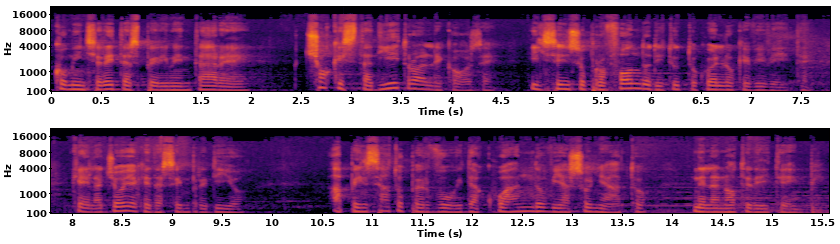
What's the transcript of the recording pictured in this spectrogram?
comincerete a sperimentare ciò che sta dietro alle cose, il senso profondo di tutto quello che vivete, che è la gioia che da sempre Dio ha pensato per voi da quando vi ha sognato nella notte dei tempi.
